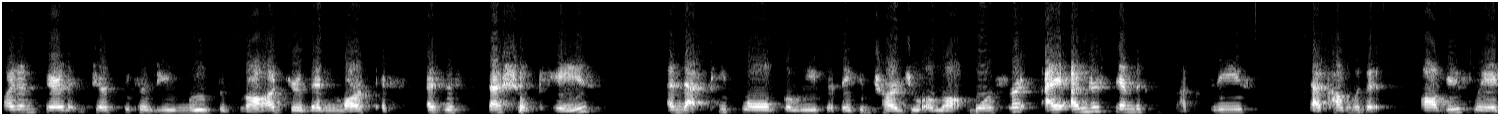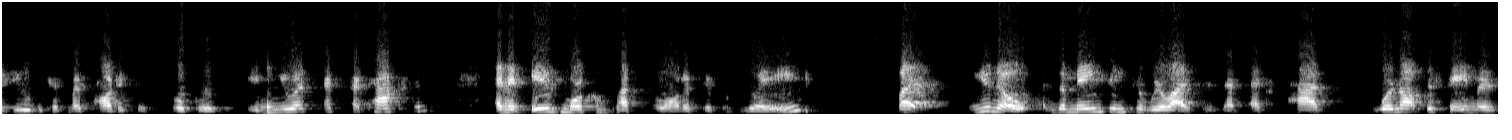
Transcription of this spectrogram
quite unfair that just because you moved abroad, you're then marked as, as a special case and that people believe that they can charge you a lot more for it. I understand the complexities that come with it. Obviously, I do because my project is focused in U.S. expat taxes, and it is more complex in a lot of different ways. But you know, the main thing to realize is that expats we're not the same as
